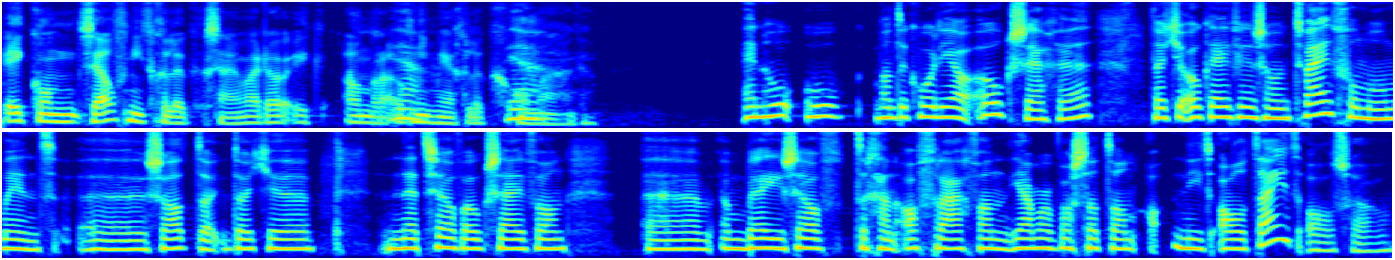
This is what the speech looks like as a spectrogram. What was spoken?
ze- ik kon zelf niet gelukkig zijn, waardoor ik anderen Ja. ook niet meer gelukkig Ja. kon maken. En hoe, want ik hoorde jou ook zeggen dat je ook even in zo'n twijfelmoment eh, zat. Dat, dat je net zelf ook zei van. eh, om bij jezelf te gaan afvragen van. Ja, maar was dat dan niet altijd al zo?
